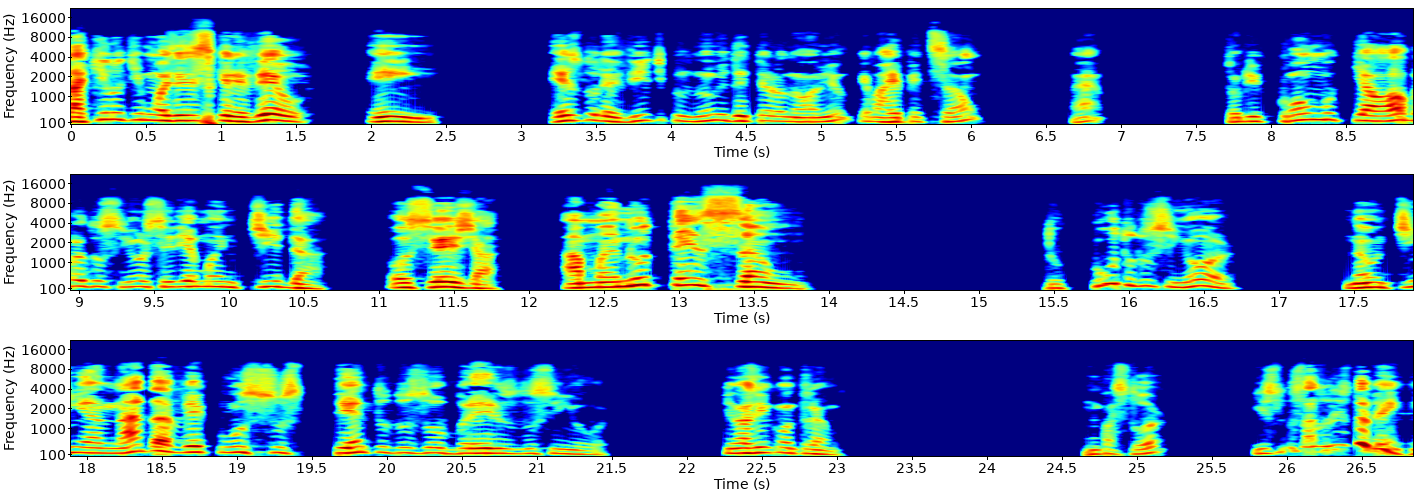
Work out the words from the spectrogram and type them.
daquilo que Moisés escreveu em Êxodo Levítico, Número de Deuteronômio, que é uma repetição, né? sobre como que a obra do Senhor seria mantida ou seja, a manutenção do culto do Senhor não tinha nada a ver com o sustento dos obreiros do Senhor. Que nós encontramos um pastor, isso nos Estados Unidos também,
